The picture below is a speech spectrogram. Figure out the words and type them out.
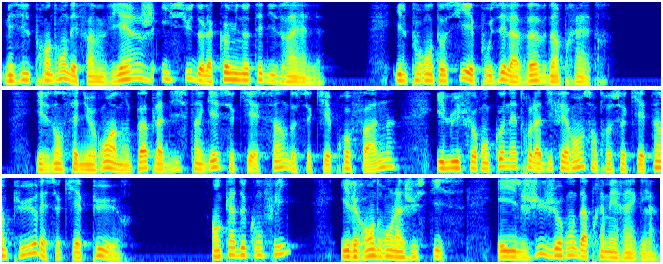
mais ils prendront des femmes vierges issues de la communauté d'Israël. Ils pourront aussi épouser la veuve d'un prêtre. Ils enseigneront à mon peuple à distinguer ce qui est saint de ce qui est profane, ils lui feront connaître la différence entre ce qui est impur et ce qui est pur. En cas de conflit, ils rendront la justice, et ils jugeront d'après mes règles.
